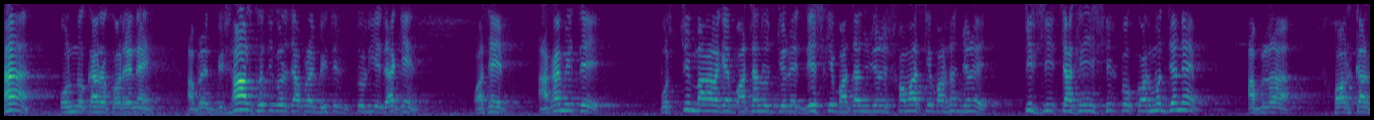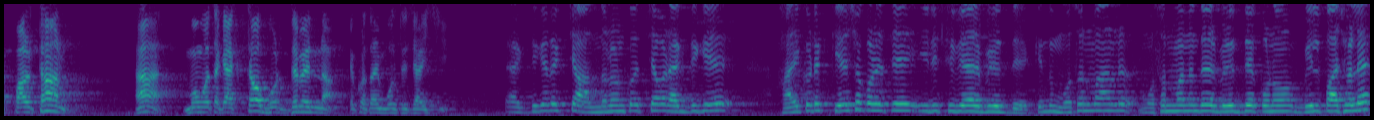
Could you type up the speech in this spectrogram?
হ্যাঁ? অন্য কারও করে নেয় আপনার বিশাল ক্ষতি করেছে, আপনার ভিতরে তলিয়ে দেখেন। অতএব আগামীতে পশ্চিমবাংলাকে বাঁচানোর জন্য, দেশকে বাঁচানোর জন্য, সমাজকে বাঁচানোর জন্য, কৃষি, চাকরি, শিল্প, কর্মের জন্যে আপনারা সরকার পাল্টান। হ্যাঁ? মমতাকে একটাও ভোট দেবেন না একথা আমি বলতে চাইছি। একদিকে দেখছি আন্দোলন করছে, আবার একদিকে হাইকোর্টে কেসও করেছে ইডি সিবিআইয়ের বিরুদ্ধে। কিন্তু মুসলমান মুসলমানদের বিরুদ্ধে কোনো বিল পাস হলে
